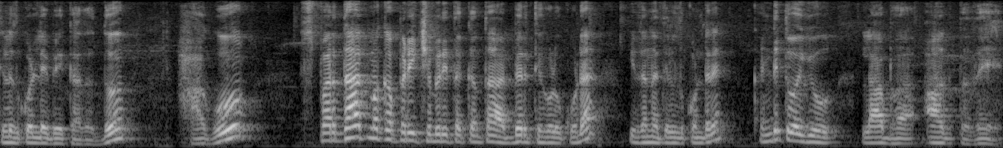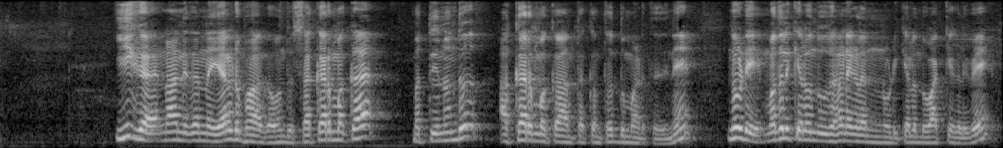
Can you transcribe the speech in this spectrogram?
ತಿಳಿದುಕೊಳ್ಳಲೇಬೇಕಾದದ್ದು ಹಾಗೂ ಸ್ಪರ್ಧಾತ್ಮಕ ಪರೀಕ್ಷೆ ಬರೀತಕ್ಕಂಥ ಅಭ್ಯರ್ಥಿಗಳು ಕೂಡ ಇದನ್ನು ತಿಳಿದುಕೊಂಡರೆ ಖಂಡಿತವಾಗಿಯೂ ಲಾಭ ಆಗ್ತದೆ. ಈಗ ನಾನು ಇದನ್ನು ಎರಡು ಭಾಗ, ಒಂದು ಸಕರ್ಮಕ ಮತ್ತು ಇನ್ನೊಂದು ಅಕರ್ಮಕ ಅಂತಕ್ಕಂಥದ್ದು ಮಾಡ್ತಾ ಇದ್ದೀನಿ. ನೋಡಿ, ಮೊದಲು ಕೆಲವೊಂದು ಉದಾಹರಣೆಗಳನ್ನು ನೋಡಿ, ಕೆಲವೊಂದು ವಾಕ್ಯಗಳಿವೆ.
